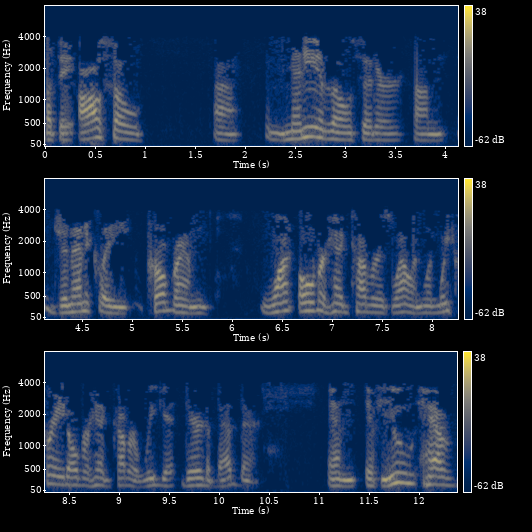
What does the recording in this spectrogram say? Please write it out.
But they also, uh, many of those that are um, genetically programmed want overhead cover as well. And when we create overhead cover, we get deer to bed there. And if you have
